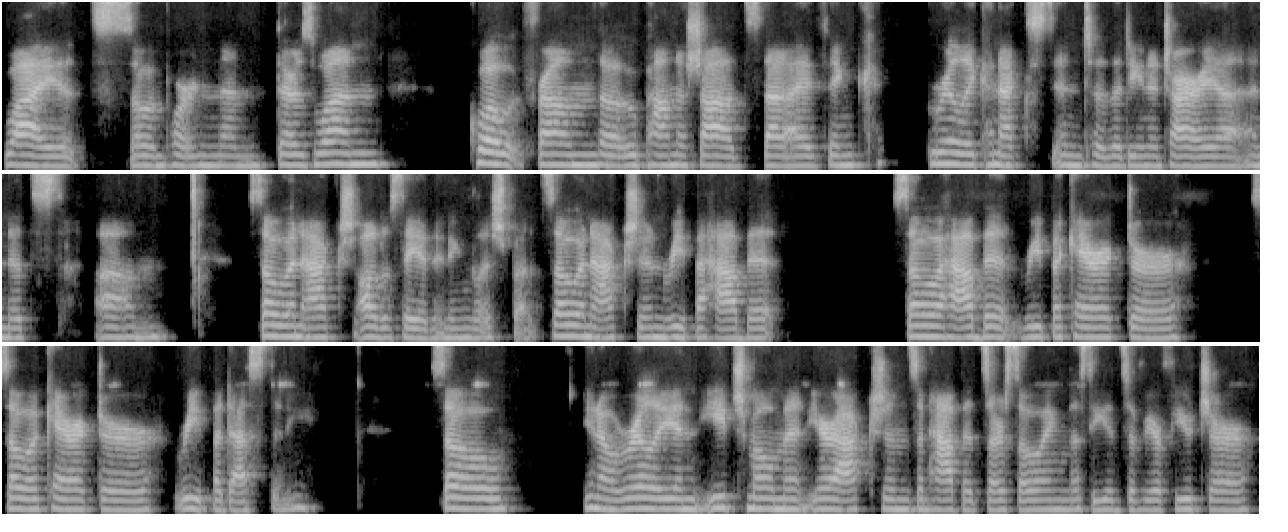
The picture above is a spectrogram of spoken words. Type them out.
why it's so important and there's one quote from the upanishads that i think really connects into the dinacharya and it's um, so an action i'll just say it in english but so an action reap a habit sow a habit, reap a character, sow a character, reap a destiny. So, you know, really in each moment, your actions and habits are sowing the seeds of your future,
